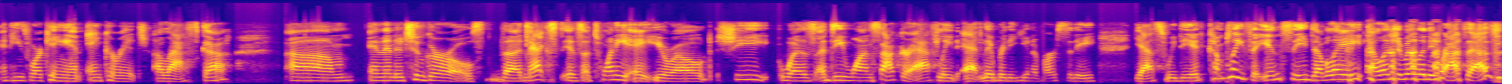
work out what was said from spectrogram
and he's working in Anchorage, Alaska. Um, and then the two girls. The next is a 28 year old. She was a D1 soccer athlete at Liberty University. Yes, we did complete the NCAA eligibility process,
